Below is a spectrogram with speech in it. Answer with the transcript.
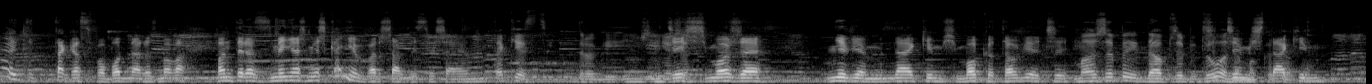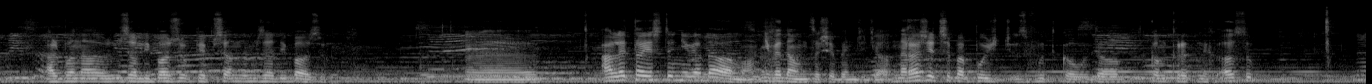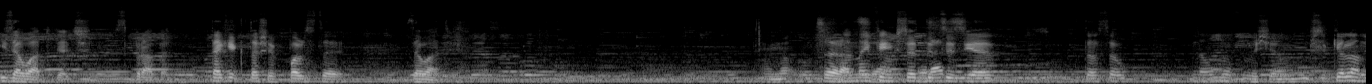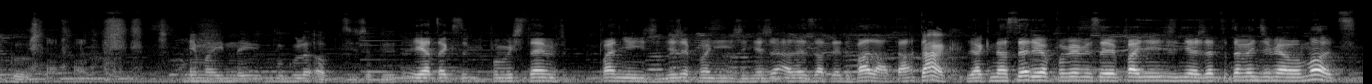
no i to taka swobodna rozmowa. Pan teraz zmieniasz mieszkanie w Warszawie, słyszałem. Tak jest, drogi inżynierze. Gdzieś może, nie wiem, na jakimś Mokotowie, czy, Może by dobrze by było czy na czymś Mokotowie. takim. Albo na Żoliborzu, pieprzonym Żoliborzu. Eee, ale to jeszcze nie wiadomo. Nie wiadomo, co się będzie działo. Na razie trzeba pójść z wódką do konkretnych osób i załatwiać sprawę. Tak jak to się w Polsce załatwia. No, co A największe decyzje to są, no umówmy się, przy kielonku. Nie ma innej w ogóle opcji, żeby... Ja tak sobie pomyślałem, że panie inżynierze, panie inżynierze, ale za te dwa lata, Tak! jak na serio powiemy sobie panie inżynierze, to to będzie miało moc.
